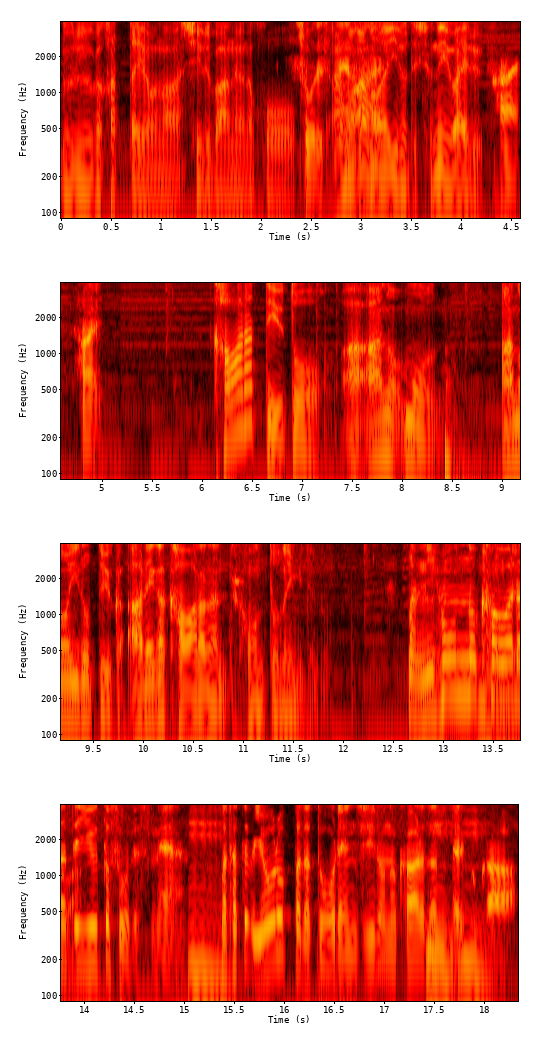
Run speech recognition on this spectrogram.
ブルーがかったようなシルバーのようなこうそうですねあの,、あのはい色ですよねいわゆるはい。はい。瓦っていうとああのもうあの色というかあれが瓦なんですか本当の意味での、まあ日本の瓦で言うとそうですね。うんまあ例えばヨーロッパだとオレンジ色の瓦だったりとか、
